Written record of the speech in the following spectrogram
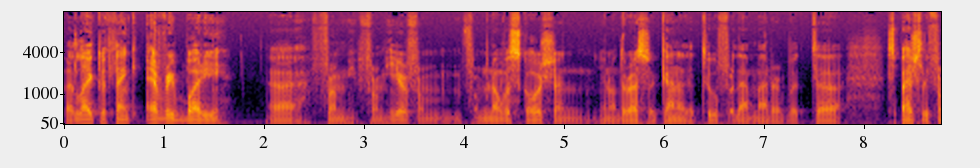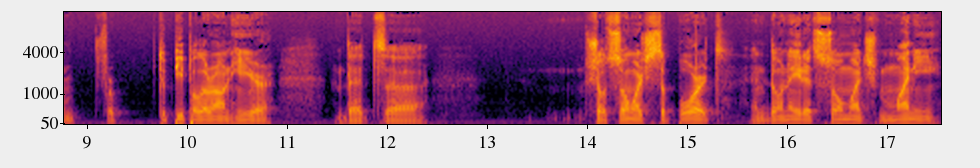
I'd like to thank everybody uh, from from here, from from Nova Scotia, and you know the rest of Canada too, for that matter. But uh, especially from for to people around here that uh, showed so much support and donated so much money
